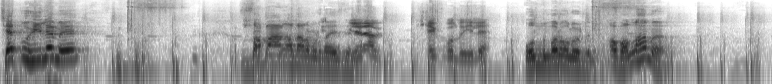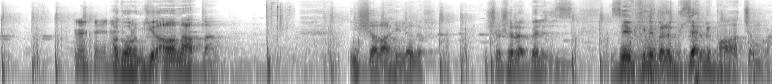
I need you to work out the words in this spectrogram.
Chat bu hile mi? Sabaha kadar buradayız demiş. Bilal abi çek buldu hile. 10 numara olur demiş. Aa vallahi mı? Hadi oğlum gir alana atlan. İnşallah hiledir. İşte şöyle böyle zevkini böyle güzel bir bağlatacağım ona.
